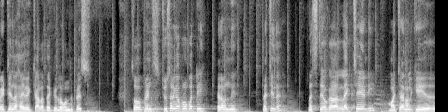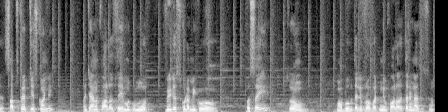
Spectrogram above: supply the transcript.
మేడ్చల్ హైవేకి చాలా దగ్గరలో ఉంది ప్లస్ సో ఫ్రెండ్స్ చూసారుగా ప్రాపర్టీ? ఎలా ఉంది? నచ్చిందా? నచ్చితే ఒక లైక్ చేయండి. మా ఛానల్కి సబ్స్క్రైబ్ చేసుకోండి. మా ఛానల్ ఫాలో అవుతే మాకు మోర్ వీడియోస్ కూడా మీకు వస్తాయి. సో మా భూమితల్లి ప్రాపర్టీని ఫాలో అవుతారని ఆశిస్తున్నాం.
